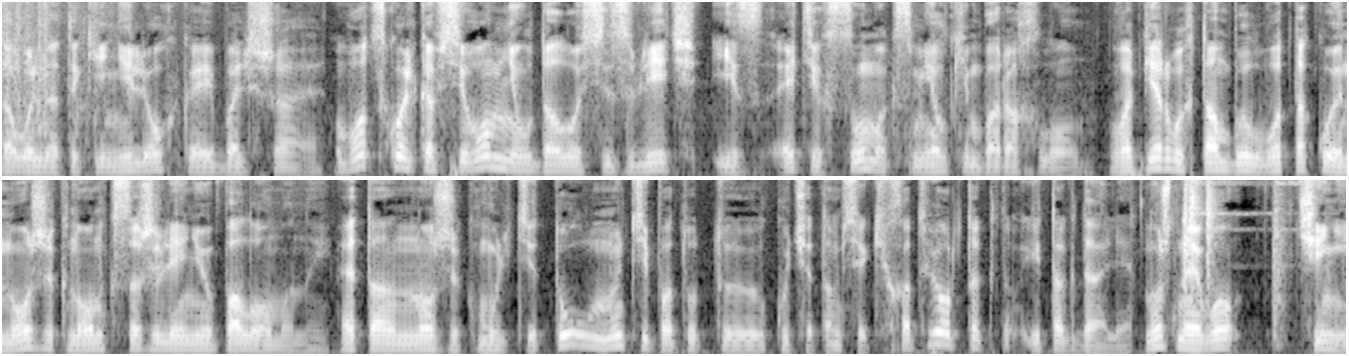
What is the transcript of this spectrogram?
довольно-таки нелегкая и большая. Вот сколько всего мне удалось извлечь из этих сумок с мелким барахлом. Во-первых, там был вот такой ножик, но он, к сожалению, поломанный. Это ножик мультитул, ну типа тут э, куча там всяких отверток и так далее. Нужно его чинить,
